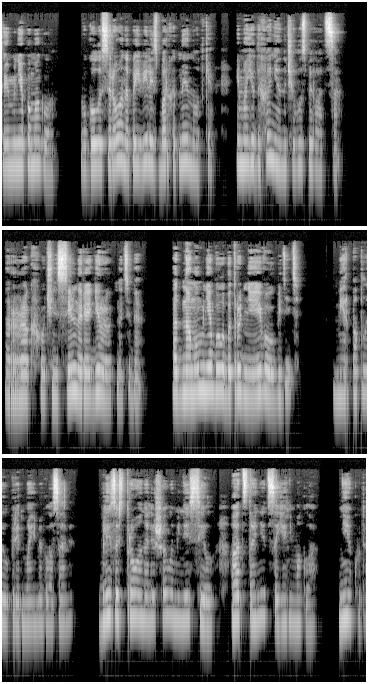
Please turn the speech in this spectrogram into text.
«Ты мне помогла». В голосе Роана появились бархатные нотки, и мое дыхание начало сбиваться. «Рак очень сильно реагирует на тебя. Одному мне было бы труднее его убедить. Мир поплыл перед моими глазами. Близость Троана лишила меня сил, а отстраниться я не могла. Некуда.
